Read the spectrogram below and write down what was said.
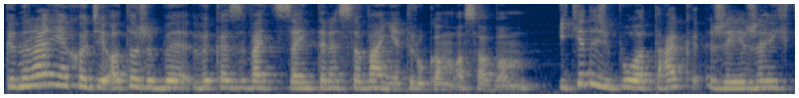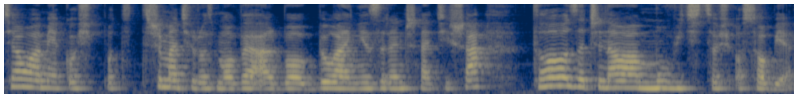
Generalnie chodzi o to, żeby wykazywać zainteresowanie drugą osobą. I kiedyś było tak, że jeżeli chciałam jakoś podtrzymać rozmowę albo była niezręczna cisza, to zaczynałam mówić coś o sobie.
